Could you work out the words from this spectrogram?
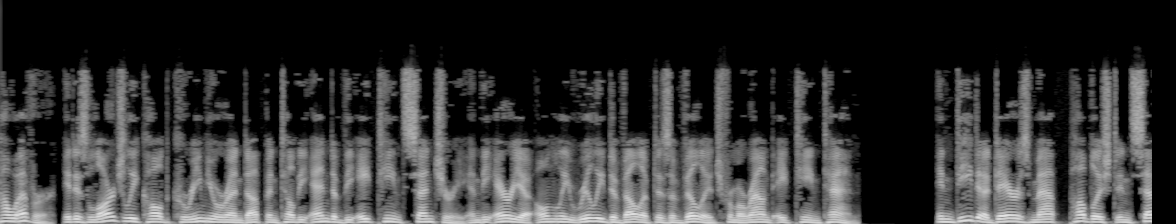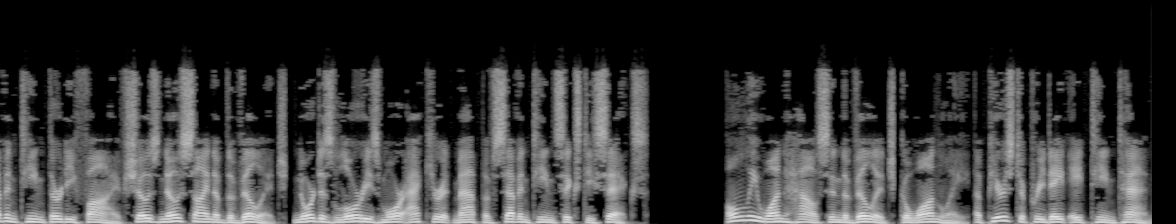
However, it is largely called Curriemuirend up until the end of the 18th century and the area only really developed as a village from around 1810. Indeed Adair's map published in 1735 shows no sign of the village, nor does Laurie's more accurate map of 1766. Only one house in the village appears to predate 1810.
